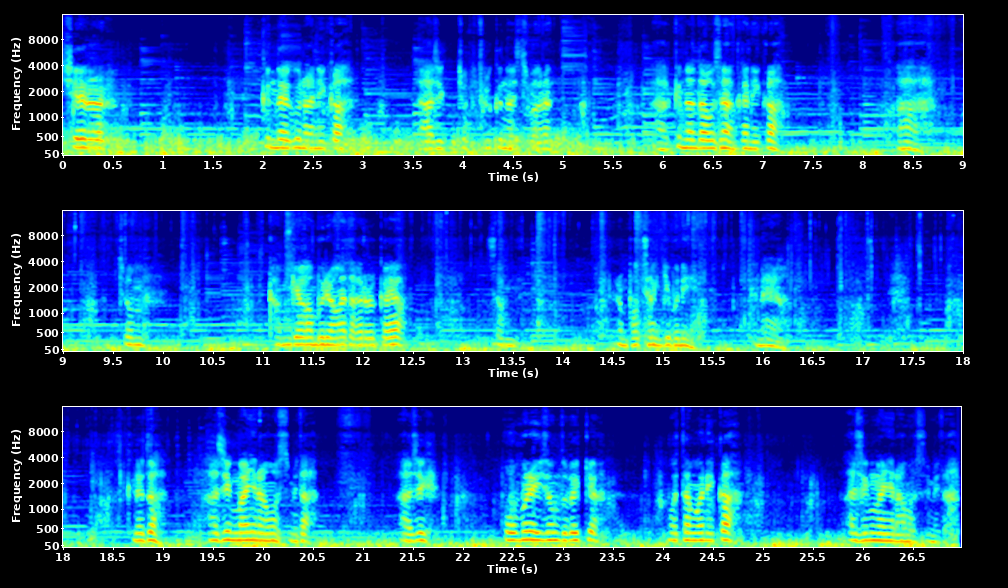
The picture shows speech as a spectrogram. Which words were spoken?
시에라를 끝내고 나니까 아직 좀 덜 끝났지만은 아, 끝난다고 생각하니까 아, 좀 감개가 무량하다 그럴까요? 좀 그런 벅찬 기분이 드네요. 그래도 아직 많이 남았습니다. 아직 5분의 2 정도밖에 못한 거니까 아직 많이 남았습니다.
